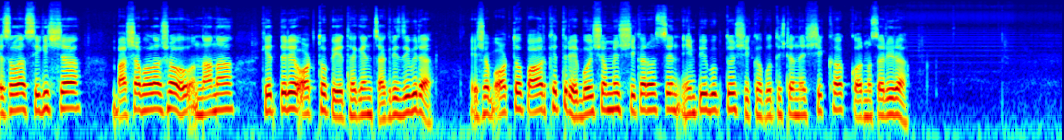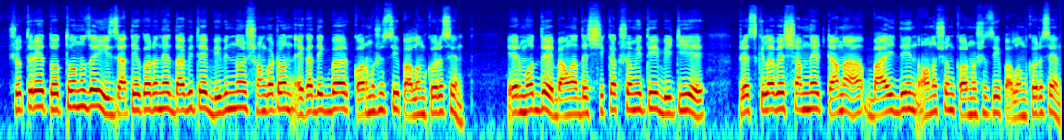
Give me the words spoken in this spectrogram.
এছাড়া চিকিৎসা, বাসা ভাড়া সহ নানা ক্ষেত্রে অর্থ পেয়ে থাকেন চাকরিজীবীরা। এসব অর্থ পাওয়ার ক্ষেত্রে বৈষম্যের শিকার হচ্ছেন এমপিভুক্ত শিক্ষা প্রতিষ্ঠানের শিক্ষক, কর্মচারীরা। সূত্রে তথ্য অনুযায়ী জাতীয়করণের দাবিতে বিভিন্ন সংগঠন একাধিকবার কর্মসূচি পালন করেছেন। এর মধ্যে বাংলাদেশ শিক্ষক সমিতি, বিটিএ, প্রেস ক্লাবের সামনে টানা বাইশ দিন অনশন কর্মসূচি পালন করেছেন।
